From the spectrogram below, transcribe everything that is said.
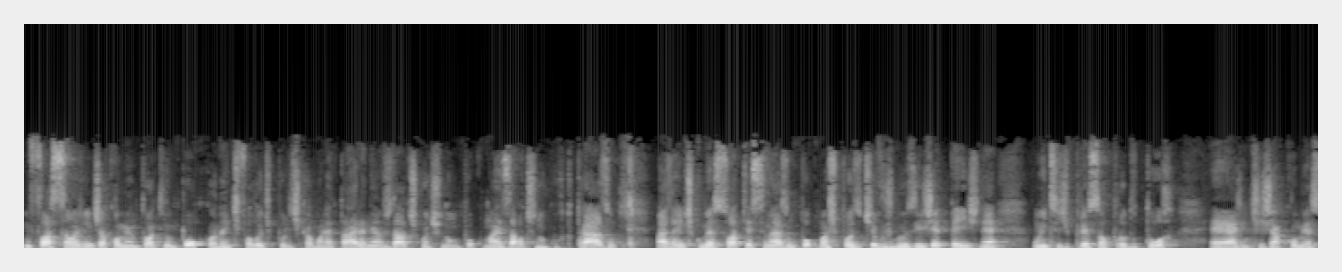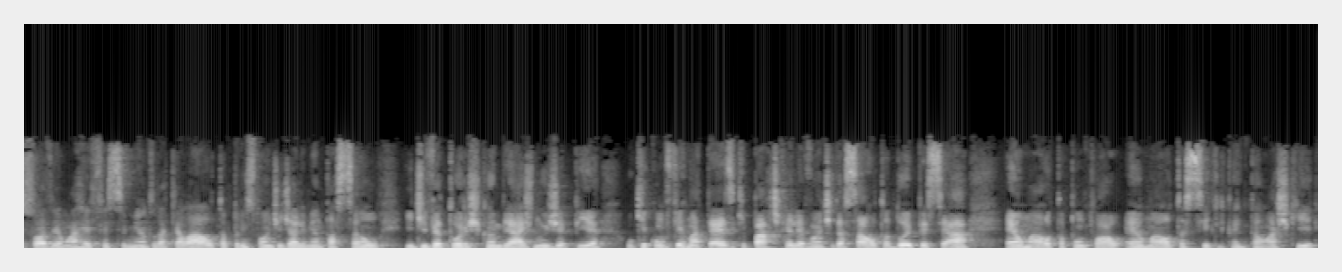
Inflação a gente já comentou aqui um pouco quando a gente falou de política monetária, né? Os dados continuam um pouco mais altos no curto prazo, mas a gente começou a ter sinais um pouco mais positivos nos IGPs, né? O índice de preço ao produtor é, a gente já começou a ver um arrefecimento daquela alta, principalmente de alimentação e de vetores cambiais no IGP, o que confirma a tese que parte relevante dessa alta do IPCA é uma alta pontual, é uma alta cíclica. Então, acho que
